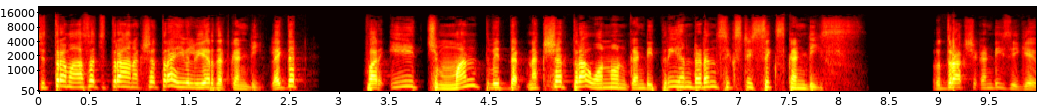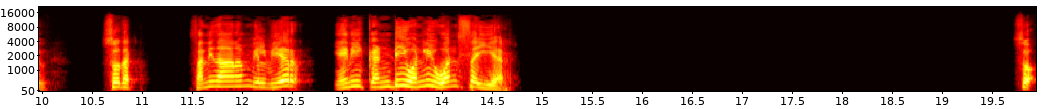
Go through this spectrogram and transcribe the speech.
Chitra Masa, Chitra Nakshatra, he will wear that kandi. Like that, for each month with that nakshatra, one one kandi, 366 kandis. Rudraksha kandis he gave. So that sanidhanam will wear any kandi only once a year. So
